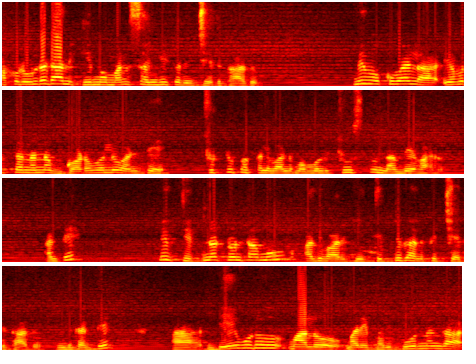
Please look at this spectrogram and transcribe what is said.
అక్కడ ఉండడానికి మా మనసు అంగీకరించేది కాదు. మేము ఒకవేళ ఎవరితోనన్నా గొడవలు అంటే చుట్టుపక్కల వాళ్ళు మమ్మల్ని చూస్తూ నవ్వేవారు. అంటే మేము తిట్టినట్టుంటాము అది వారికి తిట్టుగా అనిపించేది కాదు. ఎందుకంటే దేవుడు మాలో మరి పరిపూర్ణంగా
